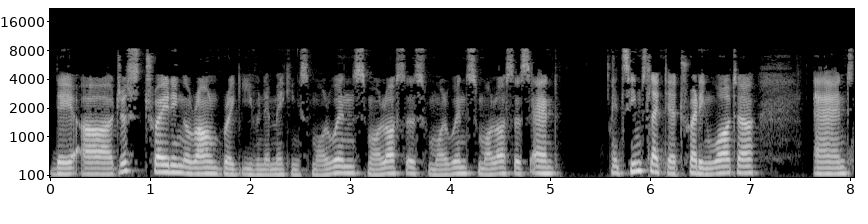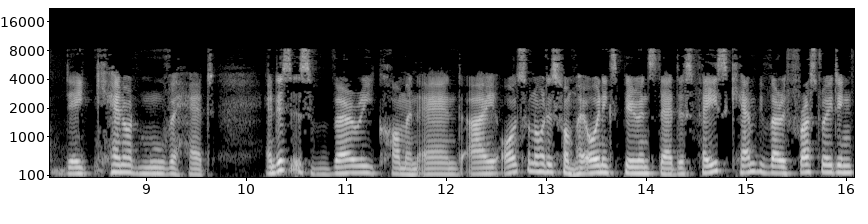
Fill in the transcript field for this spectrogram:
they are just trading around break even. They're making small wins, small losses, small wins, small losses, and it seems like they're treading water and they cannot move ahead. And this is very common. And I also noticed from my own experience that this phase can be very frustrating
